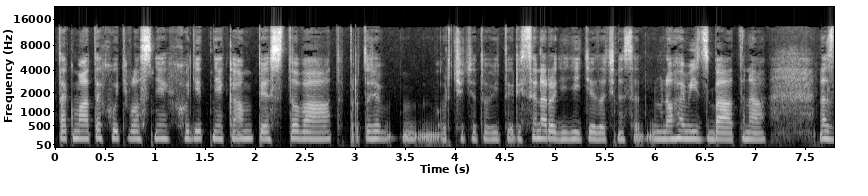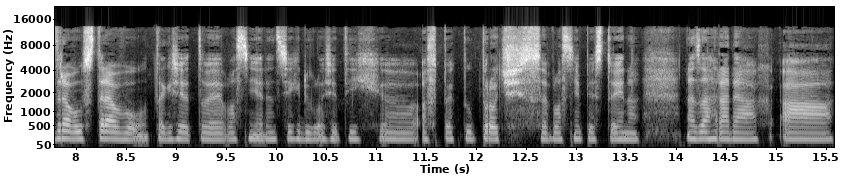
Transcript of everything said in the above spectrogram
tak máte chuť vlastně chodit někam pěstovat, protože určitě to víte, když se narodí dítě, začne se mnohem víc bát na, na zdravou stravu, takže to je vlastně jeden z těch důležitých eh, aspektů, proč se vlastně pěstuje na, na zahradách. A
